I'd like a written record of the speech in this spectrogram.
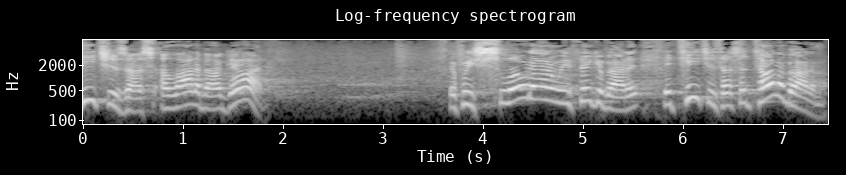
teaches us a lot about God. If we slow down and we think about it, it teaches us a ton about Him.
